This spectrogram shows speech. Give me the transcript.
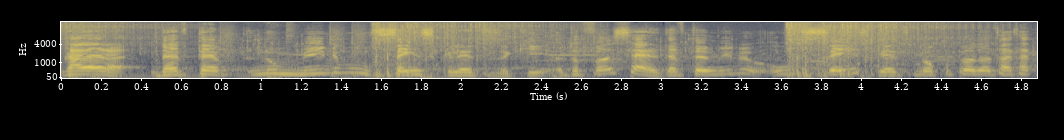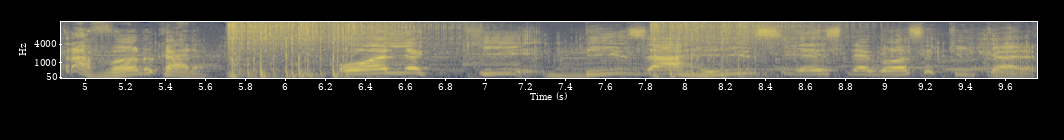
galera, deve ter no mínimo uns 100 esqueletos aqui. Eu tô falando sério, deve ter no mínimo uns 100 esqueletos. Meu computador tá até travando, cara. Olha que bizarrice esse negócio aqui, cara.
